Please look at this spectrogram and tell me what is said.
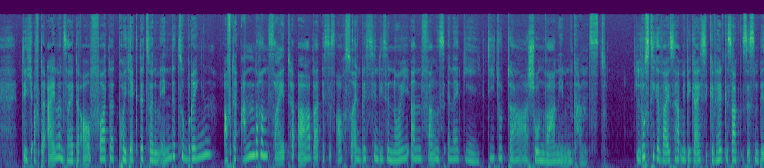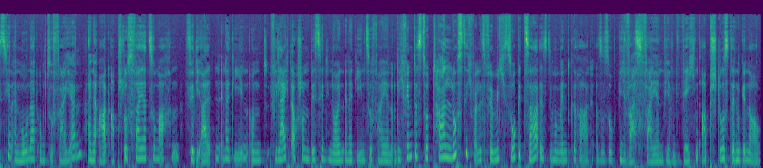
dich auf der einen Seite auffordert, Projekte zu einem Ende zu bringen, auf der anderen Seite aber ist es auch so ein bisschen diese Neuanfangsenergie, die du da schon wahrnehmen kannst. Lustigerweise hat mir die geistige Welt gesagt, es ist ein bisschen ein Monat, um zu feiern, eine Art Abschlussfeier zu machen für die alten Energien und vielleicht auch schon ein bisschen die neuen Energien zu feiern. Und ich finde es total lustig, weil es für mich so bizarr ist im Moment gerade. Also so, wie was feiern wir? Welchen Abschluss denn genau?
